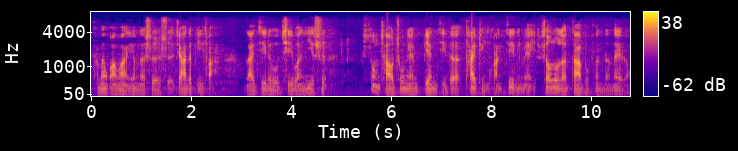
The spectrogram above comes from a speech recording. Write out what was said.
他们往往用的是史家的笔法来记录奇闻异事。宋朝初年编辑的《太平广记》里面收录了大部分的内容。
